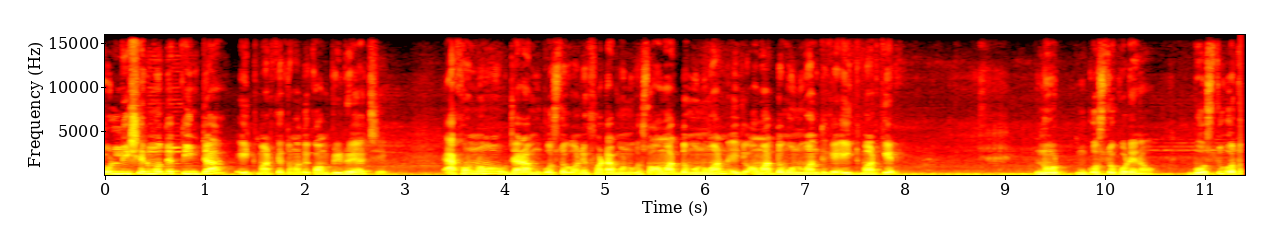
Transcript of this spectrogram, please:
চল্লিশের মধ্যে তিনটা এইট মার্কে তোমাদের কমপ্লিট হয়ে যাচ্ছে এখনও যারা মুখস্থ করেনি, ফটাফট মুখস্থ। অমাধ্যম অনুমান এই যে অমাধ্যম অনুমান থেকে এইট মার্কের নোট মুখস্থ করে নাও। বস্তুগত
